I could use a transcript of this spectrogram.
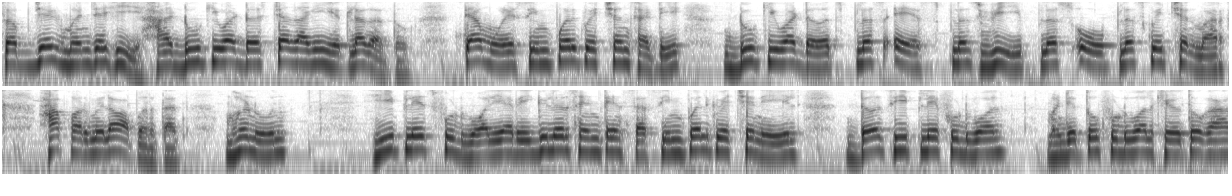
सब्जेक्ट म्हणजे ही हा डू किंवा डजच्या जागी घेतला जातो. त्यामुळे सिंपल क्वेश्चनसाठी डू किंवा does plus S plus V plus O plus question mark हा फॉर्म्युला वापरतात. म्हणून ही प्लेस फुटबॉल या रेग्युलर सेंटेन्सचा सिंपल क्वेश्चन येईल. डज ही प्ले फुटबॉल म्हणजे तो फुटबॉल खेळतो का?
